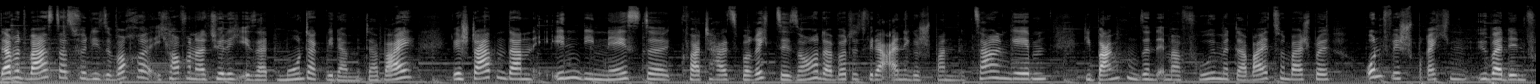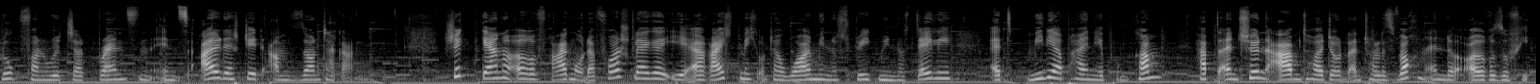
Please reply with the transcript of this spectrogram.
Damit war es das für diese Woche. Ich hoffe natürlich, ihr seid Montag wieder mit dabei. Wir starten dann in die nächste Quartalsberichtssaison. Da wird es wieder einige spannende Zahlen geben. Die Banken sind immer früh mit dabei zum Beispiel. Und wir sprechen über den Flug von Richard Branson ins All. Der steht am Sonntag an. Schickt gerne eure Fragen oder Vorschläge. Ihr erreicht mich unter wall-street-daily at mediapioneer.com. Habt einen schönen Abend heute und ein tolles Wochenende. Eure Sophie.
